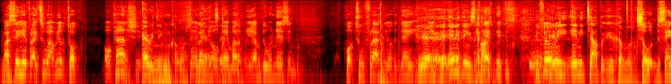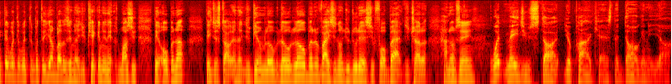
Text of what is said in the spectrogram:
If I mm. sit here for like two hours, we'll talk all kind of shit. Everything mm-hmm. will come you know what I'm up. saying? Like, Yeah, yo, man, my, yeah, I'm doing this and caught two flats the other day. Yeah, anything's possible. you feel me? Any any topic can come up. So the same thing with the with the, with the young brothers in there. You kicking and it. Once you they open up, they just start and then you give them a little little little bit of advice. You know, you do this, you fall back, you try to. You know what I'm saying? What made you start your podcast, The Dog in the Yard?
